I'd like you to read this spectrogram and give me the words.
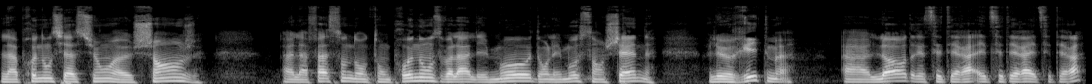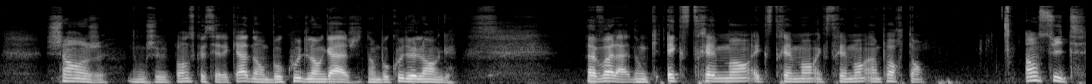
la prononciation euh, change, euh, la façon dont on prononce voilà les mots, dont les mots s'enchaînent, le rythme, l'ordre, etc., etc., etc., change. Donc je pense que c'est le cas dans beaucoup de langages, dans beaucoup de langues. Euh, voilà, donc extrêmement, extrêmement, extrêmement important. Ensuite,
